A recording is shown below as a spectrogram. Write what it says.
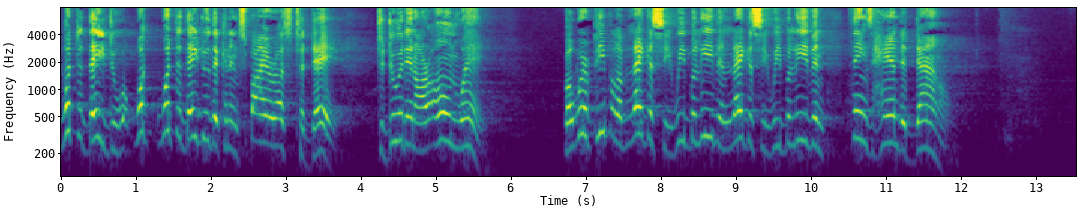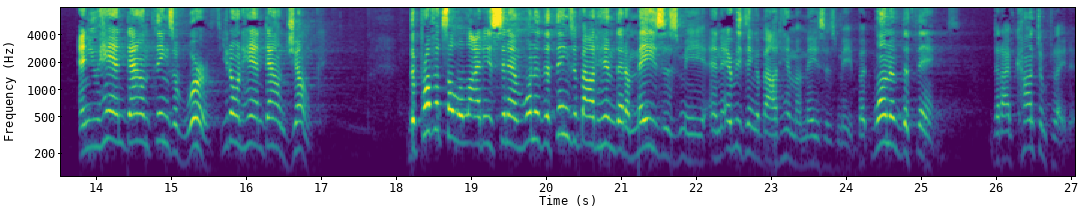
What did they do? What, what did they do that can inspire us today to do it in our own way? But we're people of legacy. We believe in legacy. We believe in things handed down. And you hand down things of worth. You don't hand down junk. The Prophet ﷺ, one of the things about him that amazes me, and everything about him amazes me, but one of the things that I've contemplated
